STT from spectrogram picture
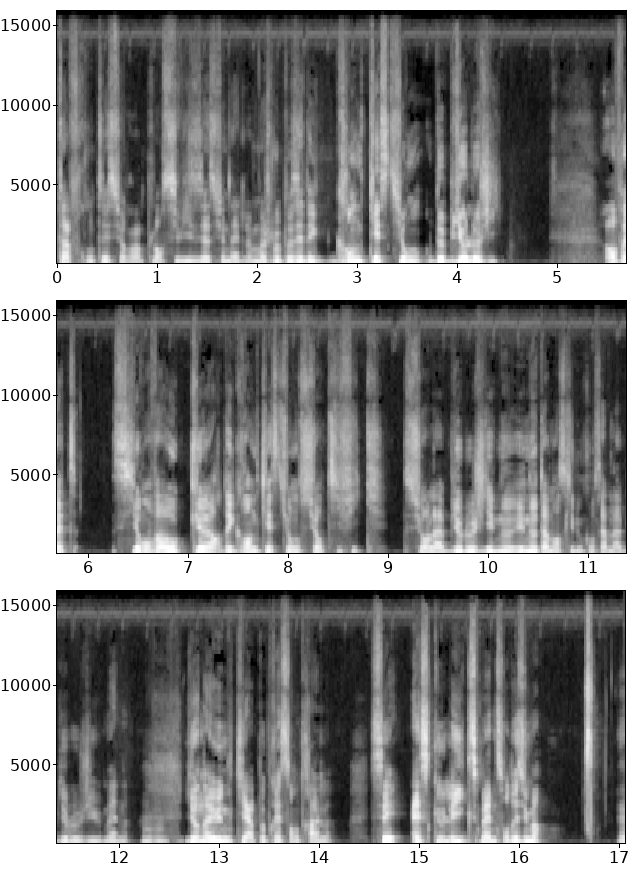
t'affrontais sur un plan civilisationnel, moi je me posais des grandes questions de biologie. En fait, si on va au cœur des grandes questions scientifiques sur la biologie, et, no- et notamment ce qui nous concerne la biologie humaine, Mhm. il y en a une qui est à peu près centrale, c'est est-ce que les X-Men sont des humains? Eh.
